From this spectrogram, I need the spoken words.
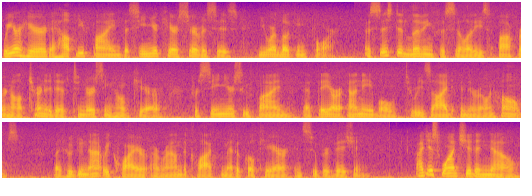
We are here to help you find the senior care services you are looking for. Assisted living facilities offer an alternative to nursing home care for seniors who find that they are unable to reside in their own homes, but who do not require around-the-clock medical care and supervision. I just want you to know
